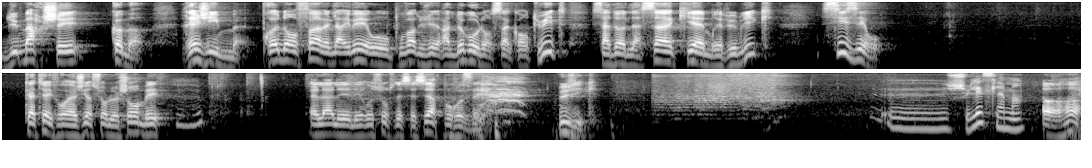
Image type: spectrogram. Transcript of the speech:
du marché commun. Régime prenant fin avec l'arrivée au pouvoir du général de Gaulle en 58, ça donne la cinquième République, 6-0. Katia, il faut réagir sur le champ, mais elle a les, les ressources nécessaires pour revenir. Musique. Euh, je laisse la main. Ah, ah.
